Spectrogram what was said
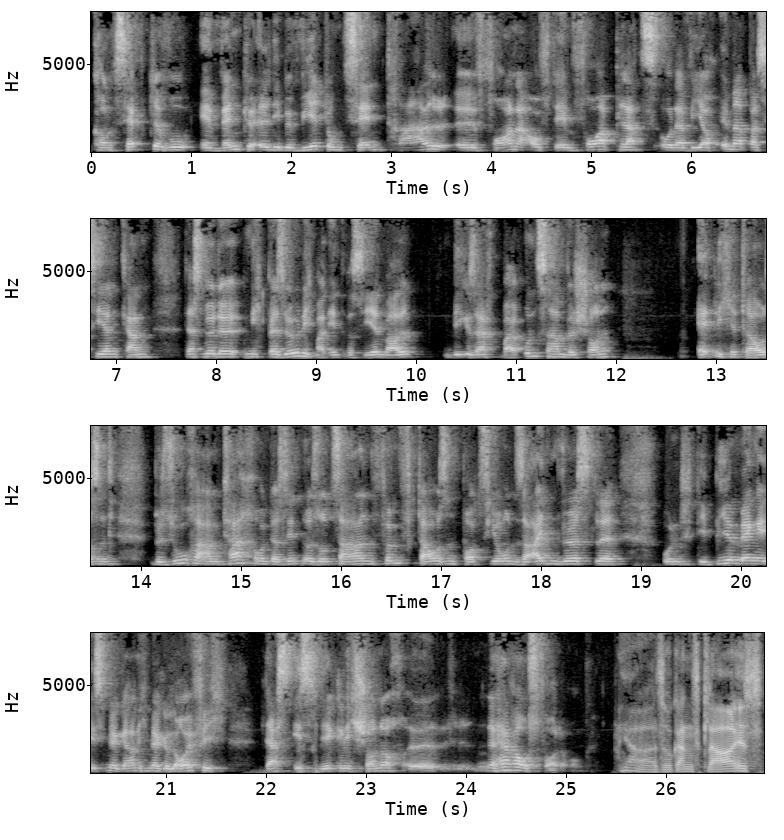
Konzepte, wo eventuell die Bewirtung zentral äh, vorne auf dem Vorplatz oder wie auch immer passieren kann? Das würde mich persönlich mal interessieren, weil wie gesagt, bei uns haben wir schon etliche tausend Besucher am Tag und das sind nur so Zahlen, 5000 Portionen Seidenwürstle und die Biermenge ist mir gar nicht mehr geläufig. Das ist wirklich schon noch äh, eine Herausforderung. Ja, also ganz klar ist,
